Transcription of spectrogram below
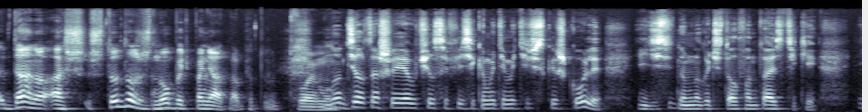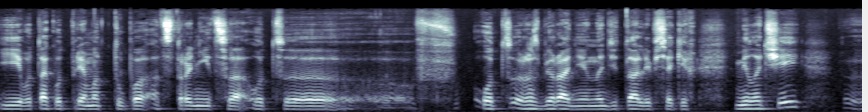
да, но а что должно быть понятно, по-твоему? Ну, дело в том, что я учился в физико-математической школе и действительно много читал фантастики. И вот так вот прямо тупо отстраниться от, э, от разбирания на детали всяких мелочей, э,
